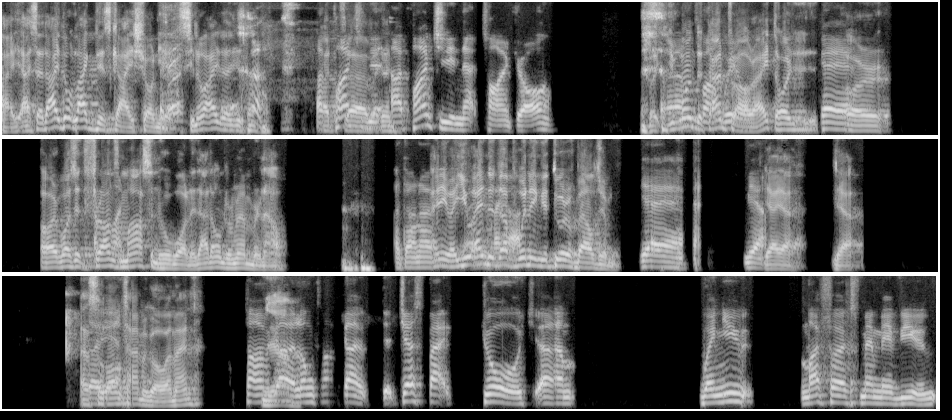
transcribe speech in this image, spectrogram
I, I, said I don't like this guy, Sean Yates. You know, I I punched uh, it. I punched it in that time trial. But you won the time trial, right? Or yeah, yeah. or or was it Frans Maassen who won it? I don't remember now. I don't know. Anyway, you ended up winning the Tour of Belgium. Yeah, yeah, yeah, yeah, yeah. That's so, a long yeah. time ago, man. Time ago, a long time ago. Just back George, um, when you, my first memory of you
